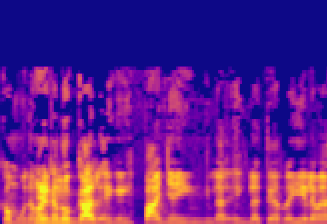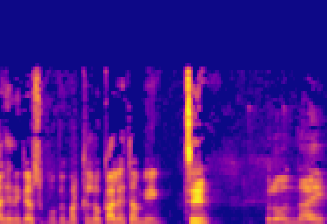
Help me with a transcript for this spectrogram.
como una Y marca en- local en España, y Ingla- Inglaterra y Alemania tienen que haber sus propias marcas locales también. Sí. Pero Nike,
